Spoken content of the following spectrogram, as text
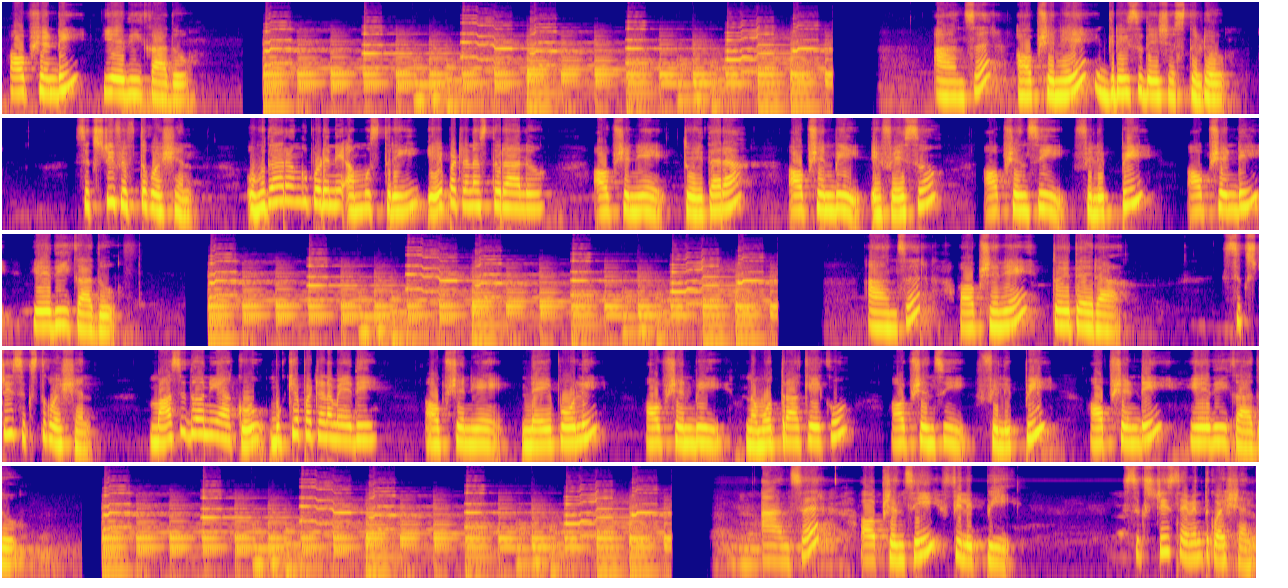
ఆప్షన్ డి ఏది కాదు. ఆన్సర్ ఆప్షన్ ఏ గ్రీసు దేశస్థుడు. సిక్స్టీ ఫిఫ్త్ క్వశ్చన్ ఊదా రంగు పొడిని అమ్ము స్త్రీ ఏ పట్టణస్థురాలు? ఆప్షన్ ఏ తుయతరా option B ఎఫేసు option C Philippi option D ఏదీ కాదు. ఆన్సర్ ఆప్షన్ ఏ తొయతైరా సిక్స్టీ సిక్స్త్ క్వశ్చన్. మాసిదోనియాకు ముఖ్య పట్టణం ఏది? ఆప్షన్ ఏ నేపోలి ఆప్షన్ బి నమోత్రాకేకు option C Philippi option D ఏది కాదు. Answer option C Philippi. Sixty seventh question.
